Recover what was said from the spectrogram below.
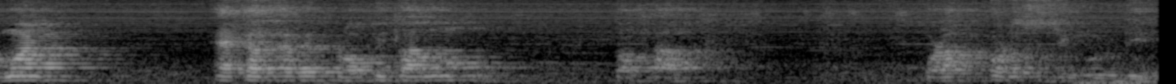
আমার একাধারে প্রপিতামহ তথা পরাৎপর শ্রী গুরুদেব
